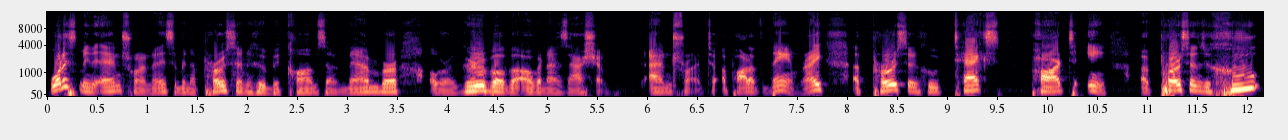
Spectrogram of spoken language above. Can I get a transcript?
What does mean entrant? It's mean a person who becomes a member or a group of an organization. Entrant, a part of them, right? A person who takes part in, a person who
